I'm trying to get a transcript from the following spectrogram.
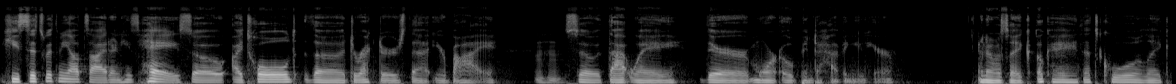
he sits with me outside and he's, hey, so I told the directors that you're bi. Mm-hmm. So that way they're more open to having you here. And I was like, okay, that's cool. Like,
